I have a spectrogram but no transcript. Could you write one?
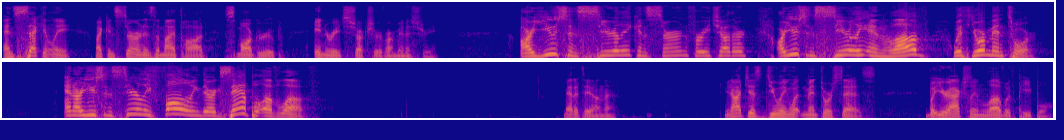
And secondly, my concern is the MyPod small group inreach structure of our ministry. Are you sincerely concerned for each other? Are you sincerely in love with your mentor? And are you sincerely following their example of love? Meditate on that. You're not just doing what mentor says, but you're actually in love with people.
